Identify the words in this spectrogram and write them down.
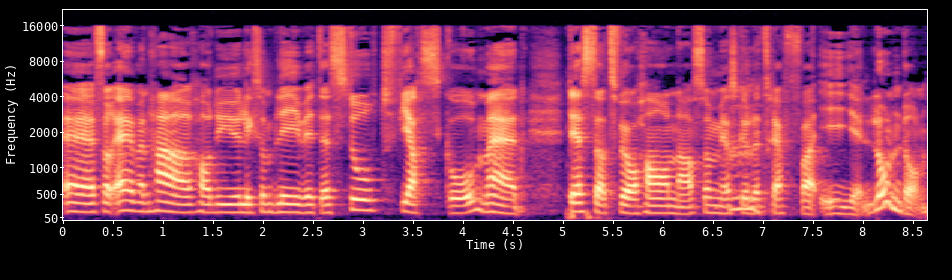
Eh, för även här har det ju liksom blivit ett stort fiasko med dessa två hanar som jag skulle träffa i London.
